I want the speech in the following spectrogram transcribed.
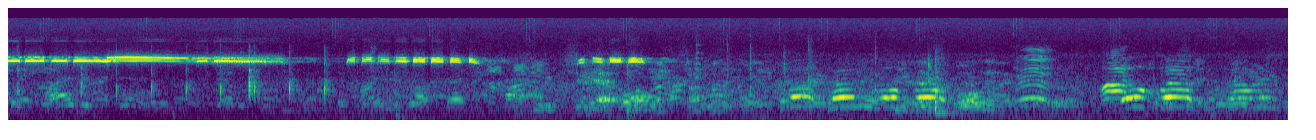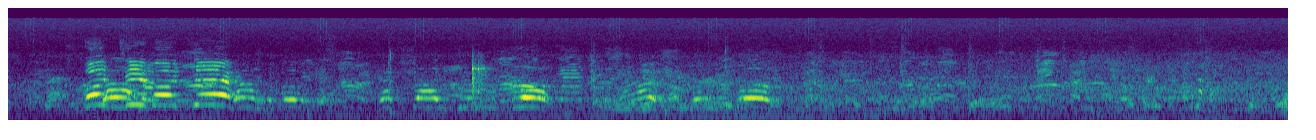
the flag is thrown. The Flames drops back to pass. You should have bowling or something. Keep that bowling. One team on deck! Well, let's find the One penalty team is right Yeah,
